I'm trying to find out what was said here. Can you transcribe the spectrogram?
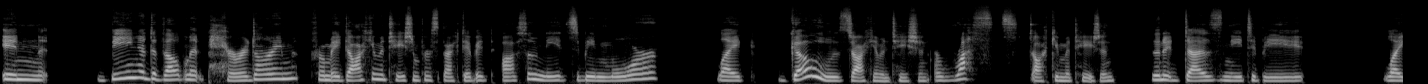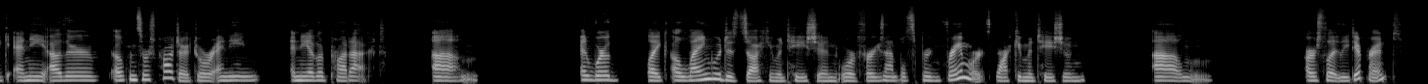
in being a development paradigm from a documentation perspective it also needs to be more like go's documentation or rust's documentation than it does need to be like any other open source project or any any other product. Um and where like a language's documentation or for example spring frameworks documentation um, are slightly different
